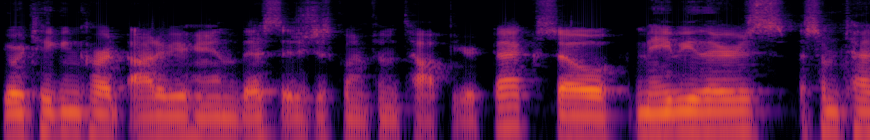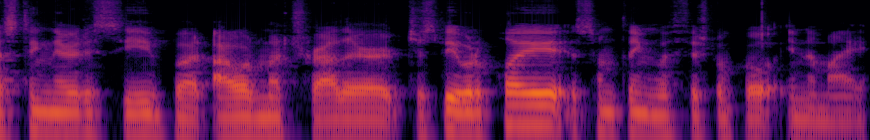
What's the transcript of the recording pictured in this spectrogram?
you're taking card out of your hand. This is just going from the top of your deck. So maybe there's some testing there to see, but I would much rather just be able to play something with Fishbone Quill into my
